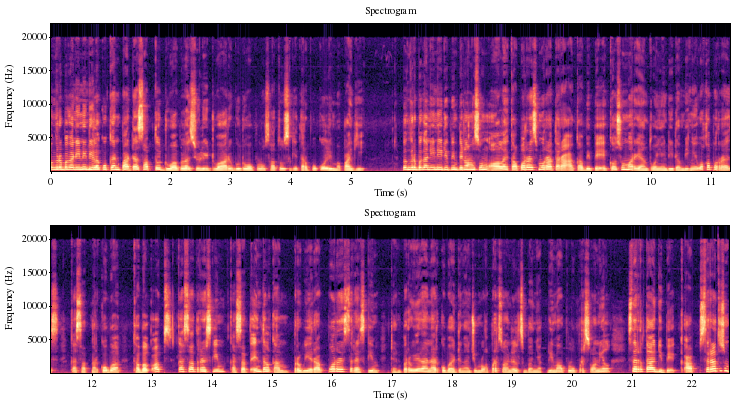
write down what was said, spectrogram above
Penggerbekan ini dilakukan pada Sabtu 12 Juli 2021 sekitar pukul 5 pagi. Penggerbekan ini dipimpin langsung oleh Kapolres Muratara AKBP Eko Sumaryanto yang didampingi Wakapolres, Kasat Narkoba, Kabak Ops, Kasat Reskim, Kasat Intelkam, Perwira Polres Reskim, dan Perwira Narkoba dengan jumlah personil sebanyak 50 personil, serta di backup 104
